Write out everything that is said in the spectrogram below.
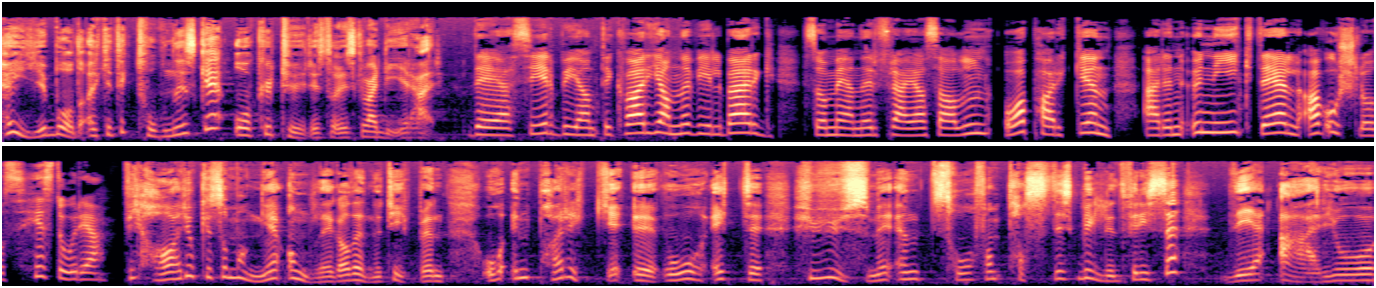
høye både arkitektoniske og kulturhistoriske verdier her. Det sier byantikvar Janne Wilberg, som mener Freia-salen og parken er en unik del av Oslos historie. Vi har jo ikke så mange anlegg av denne typen. Og en park eh, og et hus med en så fantastisk billedfrise, det er jo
